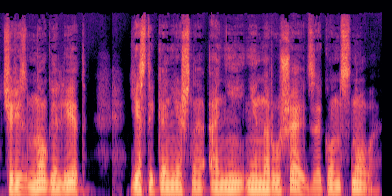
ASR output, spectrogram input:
через много лет, если, конечно, они не нарушают закон снова.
